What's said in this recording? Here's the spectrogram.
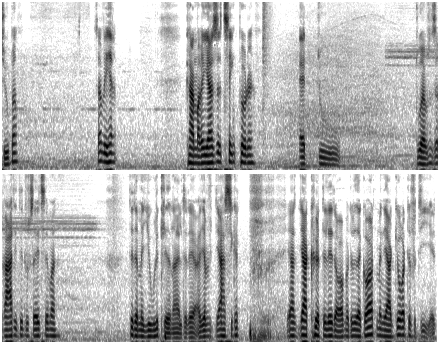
Super. Så er vi her. Karen Marie, jeg har siddet og tænkt på det, at du... Du har jo sådan set ret i det, du sagde til mig. Det der med juleklæden og alt det der. Og jeg, jeg har sikkert... Jeg, jeg har kørt det lidt op, og det ved jeg godt, men jeg har gjort det, fordi at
